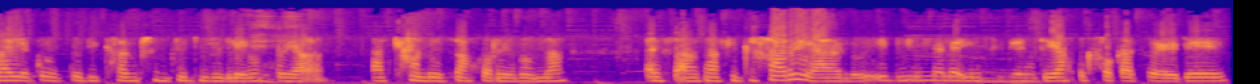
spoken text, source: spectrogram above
ba ye ko di-country tse di rileng go ya ba tlhalosa gore rona south africa ga re yalo e bile fela incident ya go tlhoka tsebe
